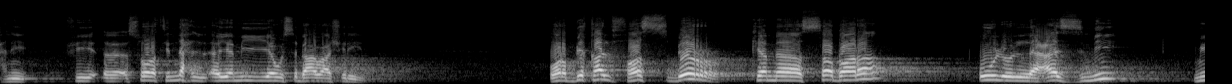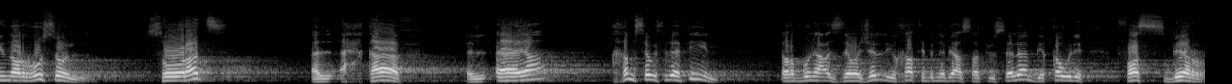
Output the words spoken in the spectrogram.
يعني في آه، سورة النحل الآية 127 وربي قال فاصبر كما صبر أولو العزم من الرسل. سورة الأحقاف الآية 35 ربنا عز وجل يخاطب النبي عليه الصلاة والسلام بقوله فاصبر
